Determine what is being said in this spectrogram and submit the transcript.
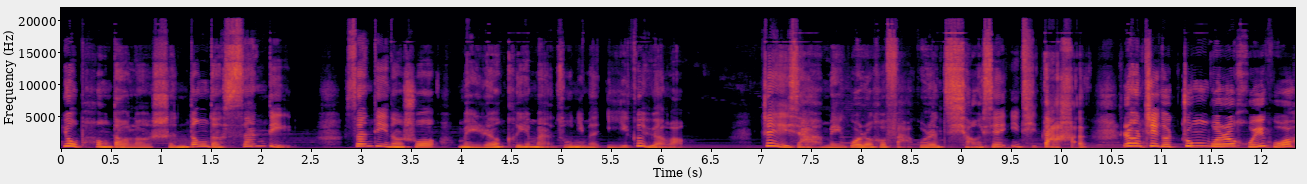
又碰到了神灯的三弟。三弟呢说：“每人可以满足你们一个愿望。”这一下，美国人和法国人抢先一起大喊：“让这个中国人回国！”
